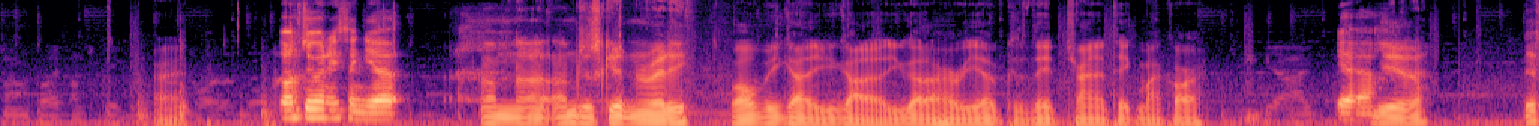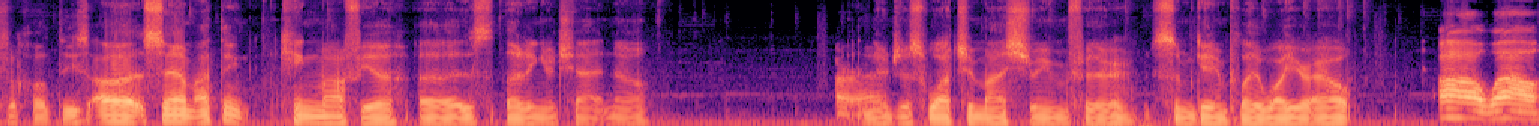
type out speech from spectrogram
sounds like I'm speaking. Alright. Don't do anything yet. I'm not. I'm just getting ready. well we gotta you gotta you gotta hurry up because they're trying to take my car. Yeah. Yeah. Difficulties. Uh, Sam, I think King Mafia uh is letting your chat know, All and they're just watching my stream for some gameplay while you're out. Oh wow!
